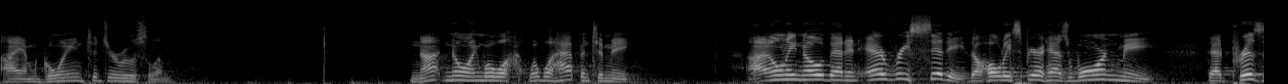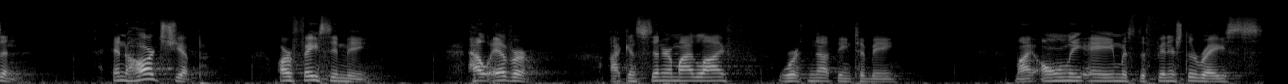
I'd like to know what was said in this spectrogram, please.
I am going to Jerusalem, not knowing what will, what will happen to me. I only know that in every city the Holy Spirit has warned me that prison and hardship are facing me. However, I consider my life worth nothing to me. My only aim is to finish the race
